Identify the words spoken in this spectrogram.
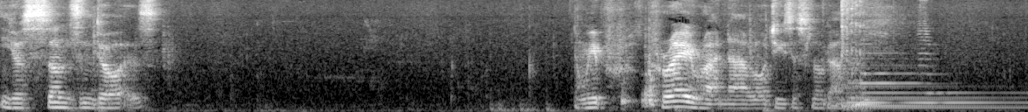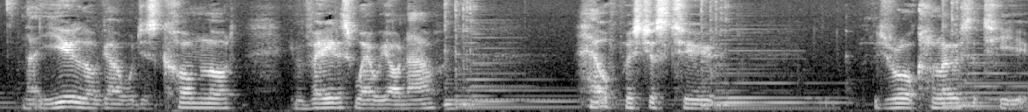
your sons and daughters. And we pr- pray right now, Lord Jesus, Lord God, that you, Lord God, will just come, Lord, invade us where we are now. Help us just to draw closer to you.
